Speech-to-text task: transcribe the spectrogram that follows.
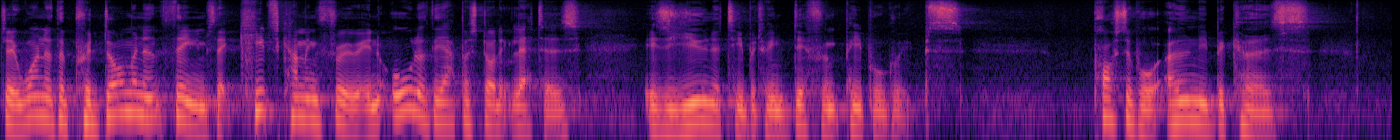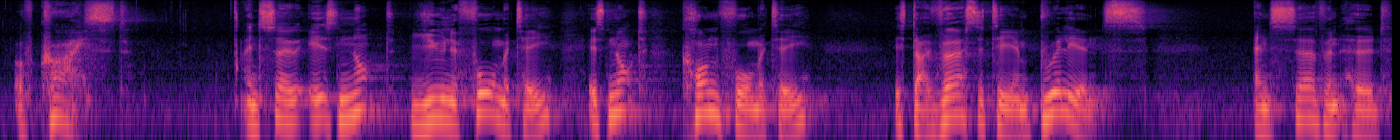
So, one of the predominant themes that keeps coming through in all of the apostolic letters is unity between different people groups, possible only because of Christ. And so, it's not uniformity, it's not conformity, it's diversity and brilliance and servanthood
